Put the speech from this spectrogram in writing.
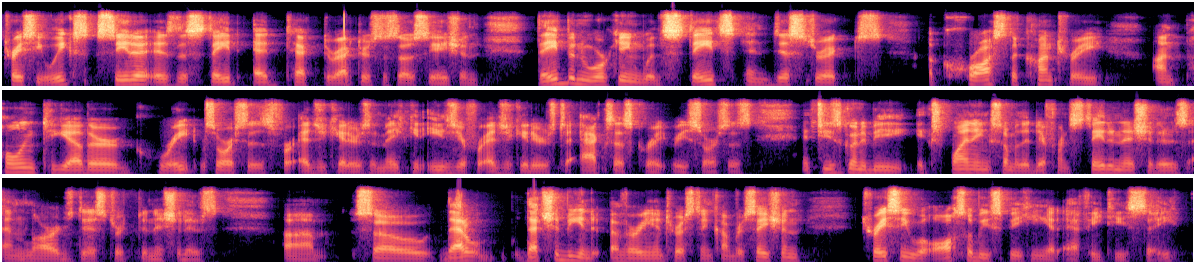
Tracy Weeks. CETA is the State Ed Tech Directors Association. They've been working with states and districts across the country on pulling together great resources for educators and making it easier for educators to access great resources. And she's going to be explaining some of the different state initiatives and large district initiatives. Um, so that that should be a very interesting conversation. Tracy will also be speaking at FETC.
